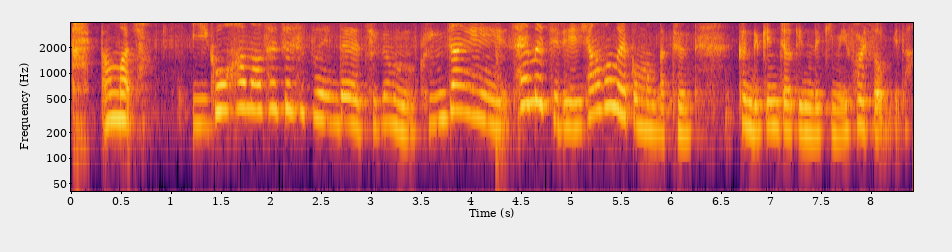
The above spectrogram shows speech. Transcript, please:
가, 딱 맞아. 이거 하나 설치했을 뿐인데 지금 굉장히 삶의 질이 향상될 것만 같은 그런 느낌적인 느낌이 벌써 옵니다.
